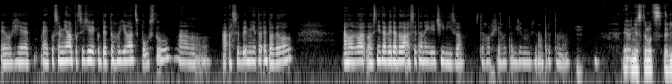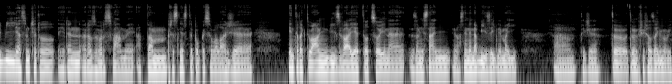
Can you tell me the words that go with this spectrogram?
Jo, že jako jsem měla pocit, že jako jde toho dělat spoustu a, a asi by mě to i bavilo, ale vlastně ta věda byla asi ta největší výzva z toho všeho, takže možná proto, no. Jo, mně se to moc líbí, já jsem četl jeden rozhovor s vámi a tam přesně jste popisovala, že intelektuální výzva je to, co jiné zaměstnání vlastně nenabízejí, nemají. A, takže to, to mi přišlo zajímavý.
